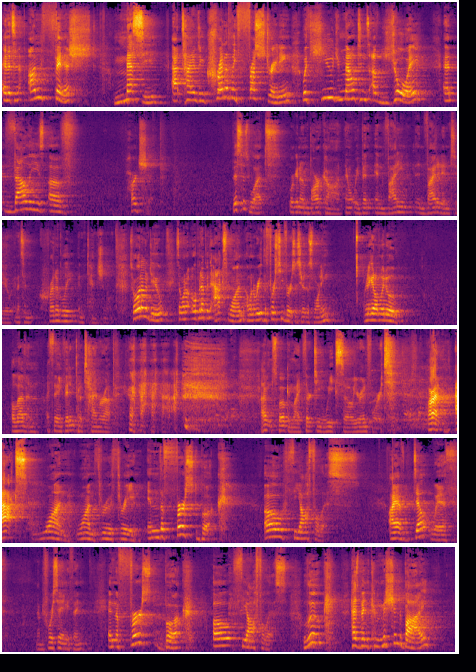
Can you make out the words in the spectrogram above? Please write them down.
And it's an unfinished, messy, at times incredibly frustrating, with huge mountains of joy and valleys of hardship. This is what we're going to embark on and what we've been inviting, invited into, and it's incredibly intentional. So, what I want to do is I want to open up in Acts 1. I want to read the first few verses here this morning. We're going to get all the way to 11, I think. They didn't put a timer up. I haven't spoken like 13 weeks, so you're in for it. All right, Acts 1 1 through 3. In the first book, O Theophilus, I have dealt with, now before we say anything, in the first book, O Theophilus, Luke has been commissioned by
